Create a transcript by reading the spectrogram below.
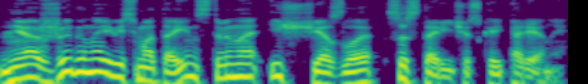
неожиданно и весьма таинственно исчезла с исторической арены.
